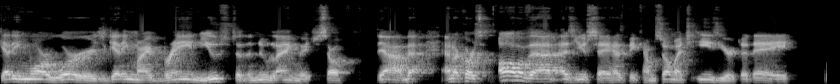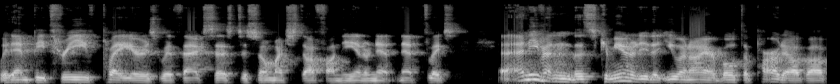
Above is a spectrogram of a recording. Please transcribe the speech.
getting more words, getting my brain used to the new language. So, yeah, that, and of course, all of that, as you say, has become so much easier today with MP3 players, with access to so much stuff on the internet, Netflix, and even this community that you and I are both a part of, of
